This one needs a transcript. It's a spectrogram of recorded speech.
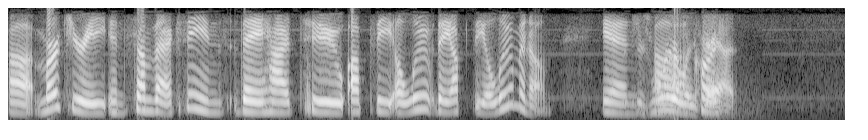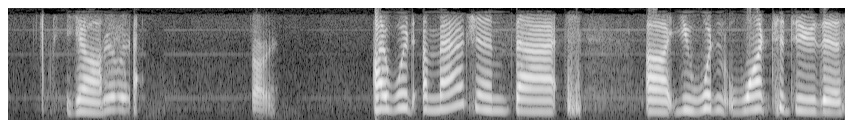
uh, mercury in some vaccines, they had to up the alu- they upped the aluminum in Which is really uh, car- bad. Yeah, Really. Sorry. I would imagine that uh, you wouldn't want to do this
